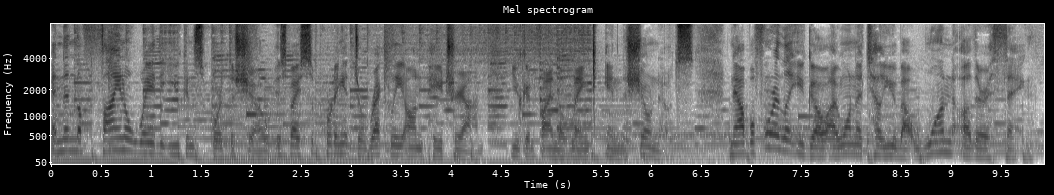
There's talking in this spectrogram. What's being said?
And then the final way that you can support the show is by supporting it directly on Patreon. You can find the link in the show notes. Now, before I let you go, I want to tell you about one other thing.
